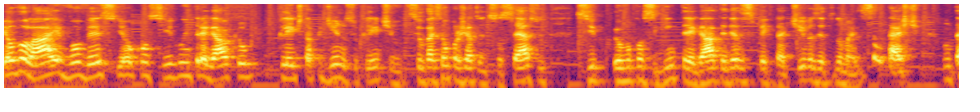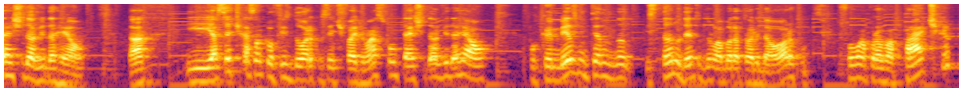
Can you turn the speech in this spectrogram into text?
e eu vou lá e vou ver se eu consigo entregar o que o cliente está pedindo, se o cliente, se vai ser um projeto de sucesso, se eu vou conseguir entregar, atender as expectativas e tudo mais. Isso é um teste, um teste da vida real, tá? E a certificação que eu fiz do Oracle Certified Master foi um teste da vida real porque mesmo tendo, estando dentro do laboratório da Oracle, foi uma prova prática,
